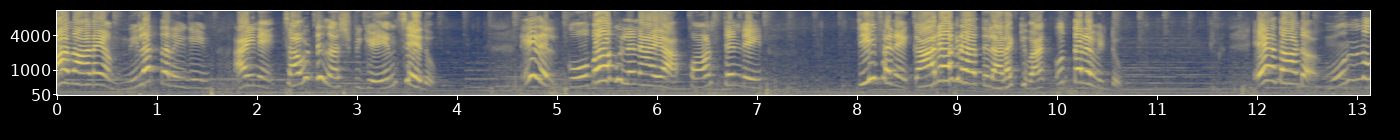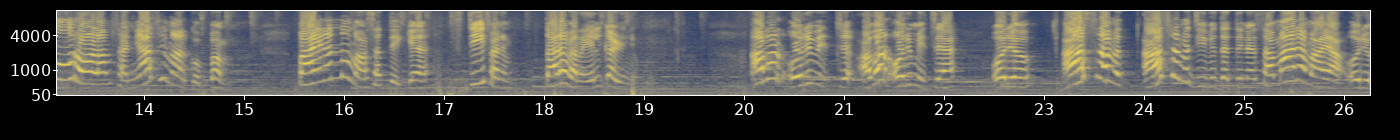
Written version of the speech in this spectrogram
ആ നാണയം നിലത്തെറിയുകയും അതിനെ ചവിട്ടി നശിപ്പിക്കുകയും ചെയ്തു. ഇതിൽ കോപാകുലനായ കോൺസ്റ്റന്റൈൻ സ്റ്റീഫനെ കാരാഗ്രഹത്തിൽ അടയ്ക്കുവാൻ ഉത്തരവിട്ടു. ഏതാണ്ട് മുന്നൂറോളം സന്യാസിമാർക്കൊപ്പം പതിനൊന്ന് മാസത്തേക്ക് സ്റ്റീഫനും തടവറയിൽ കഴിഞ്ഞു. അവർ ഒരുമിച്ച് അവർ ഒരുമിച്ച് ഒരു ആശ്രമ ആശ്രമ ജീവിതത്തിന് സമാനമായ ഒരു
